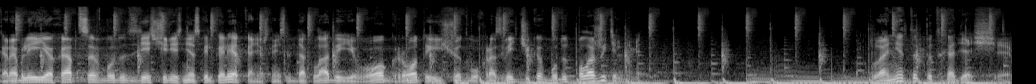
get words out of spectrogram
Корабли йохапцев будут здесь через несколько лет, конечно, если доклады его, Грота и еще двух разведчиков будут положительными. Планета подходящая.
